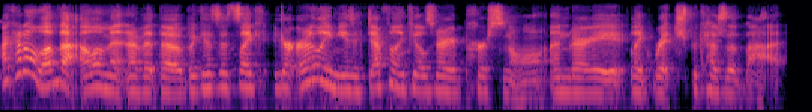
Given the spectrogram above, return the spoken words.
I kind of love that element of it though, because it's like your early music definitely feels very personal and very like rich because of that.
